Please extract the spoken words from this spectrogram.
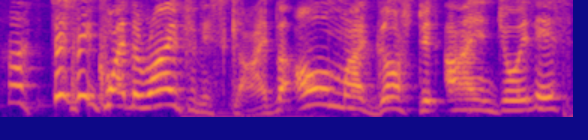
Huh. So it's been quite the ride for this guy, but oh my gosh, did I enjoy this?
